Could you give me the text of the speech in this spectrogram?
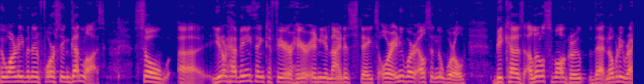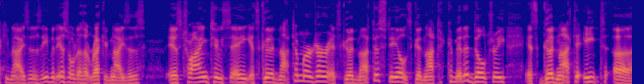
who aren't even enforcing gun laws. So uh, you don't have anything to fear here in the United States or anywhere else in the world because a little small group that nobody recognizes, even Israel doesn't recognize, is trying to say it's good not to murder, it's good not to steal, it's good not to commit adultery, it's good not to eat uh,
